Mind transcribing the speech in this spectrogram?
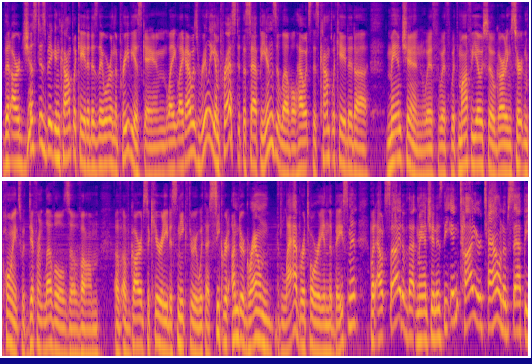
that are just as big and complicated as they were in the previous game. Like like I was really impressed at the Sapienza level, how it's this complicated uh, mansion with with with mafioso guarding certain points with different levels of um of, of guard security to sneak through with a secret underground laboratory in the basement. But outside of that mansion is the entire town of Sapienza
